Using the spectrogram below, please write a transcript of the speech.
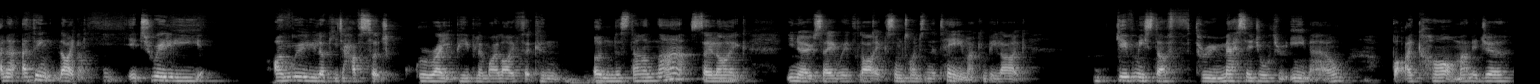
And I, I think like it's really, I'm really lucky to have such great people in my life that can understand that. So mm-hmm. like, you know, say with like sometimes in the team, I can be like, give me stuff through message or through email, but I can't manage a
